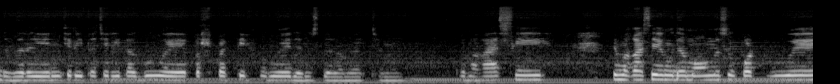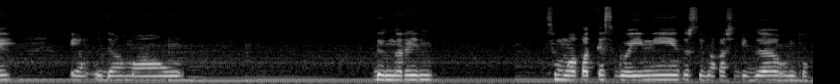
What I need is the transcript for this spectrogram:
Dengerin cerita-cerita gue perspektif gue dan segala macam. Terima kasih. Terima kasih yang udah mau nge-support gue yang udah mau dengerin semua podcast gue ini. Terus terima kasih juga untuk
